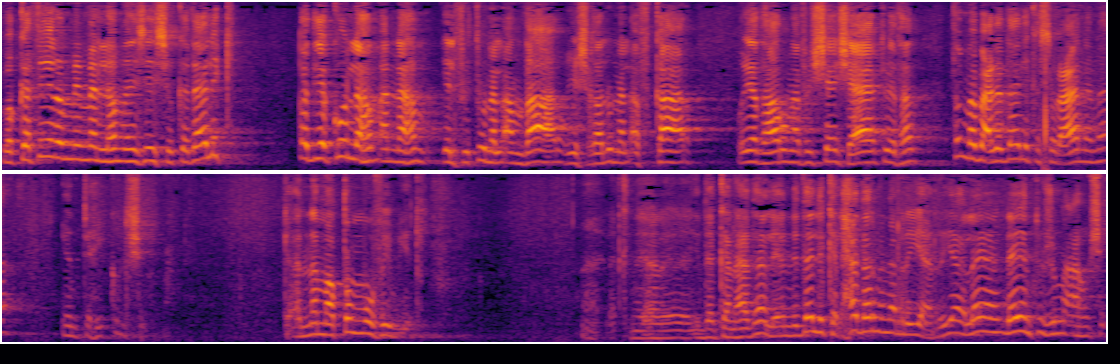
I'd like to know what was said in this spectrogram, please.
وكثير ممن لهم ليسوا كذلك. قد يكون لهم أنهم يلفتون الأنظار ويشغلون الأفكار ويظهرون في الشاشات ويظهر ثم بعد ذلك سرعان ما ينتهي كل شيء. كأنما طموا في بير لكن إذا كان هذا لأن ذلك الحذر من الرياء. الرياء لا ينتج معه شيء.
